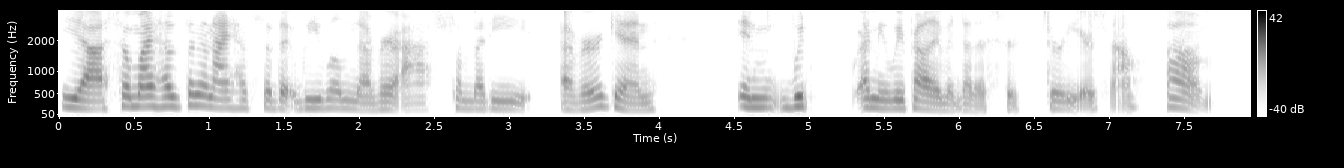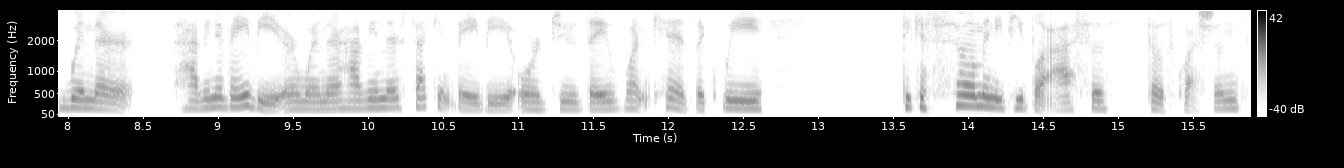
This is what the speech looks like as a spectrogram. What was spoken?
yeah. So my husband and I have said that we will never ask somebody ever again. And would I mean we probably haven't done this for three years now. Um, when they're having a baby or when they're having their second baby or do they want kids? Like we, because so many people ask us those questions,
